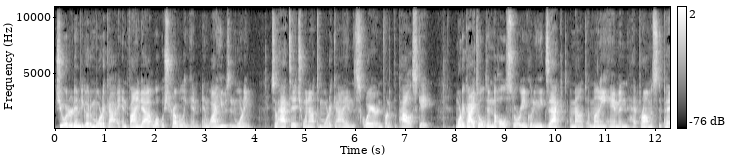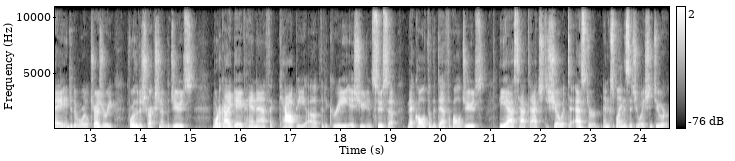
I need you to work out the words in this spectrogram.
She ordered him to go to Mordecai and find out what was troubling him and why he was in mourning. So Hathach went out to Mordecai in the square in front of the palace gate. Mordecai told him the whole story, including the exact amount of money Haman had promised to pay into the royal treasury for the destruction of the Jews. Mordecai gave Hathach a copy of the decree issued in Susa that called for the death of all Jews. He asked Hathach to show it to Esther and explain the situation to her.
